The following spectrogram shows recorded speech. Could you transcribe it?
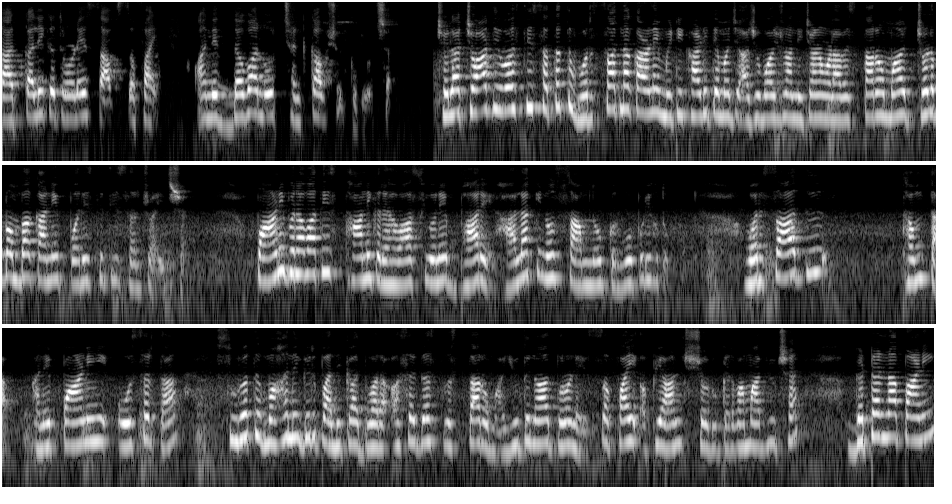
તાત્કાલિક ધોરણે સાફ સફાઈ અને દવાનો છંટકાવ શરૂ કર્યો છે. છેલ્લા ચાર દિવસથી સતત વરસાદના કારણે મીઠી ખાડી તેમજ આજુબાજુના નીચાણવાળા વિસ્તારોમાં જળબંબાકારની પરિસ્થિતિ સર્જાઈ છે. પાણી ભરાવાથી સ્થાનિક રહેવાસીઓને ભારે હાલાકીનો સામનો કરવો પડ્યો હતો. વરસાદ થમતા અને પાણી ઓસરતા સુરત મહાનગરપાલિકા દ્વારા અસરગ્રસ્ત વિસ્તારોમાં યુદ્ધના ધોરણે સફાઈ અભિયાન શરૂ કરવામાં આવ્યું છે. ગટરના પાણી,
